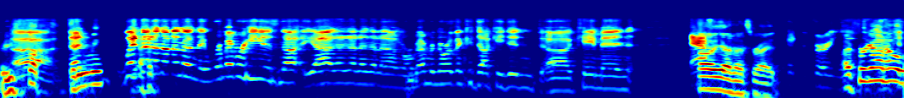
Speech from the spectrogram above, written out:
Are you fucking kidding me? Wait, no, no, no, no, no. Remember, he is not. Yeah, no, no, no, no, no. Remember, Northern Kentucky didn't uh, came in. Oh yeah, that's right. I forgot how Cannot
